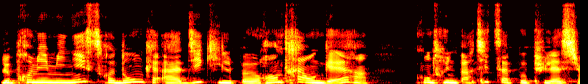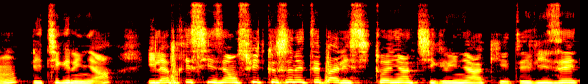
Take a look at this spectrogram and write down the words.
le Premier ministre donc a dit qu'il peut rentrer en guerre contre une partie de sa population, les Tigrinya. Il a précisé ensuite que ce n'étaient pas les citoyens Tigrinya qui étaient visés,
